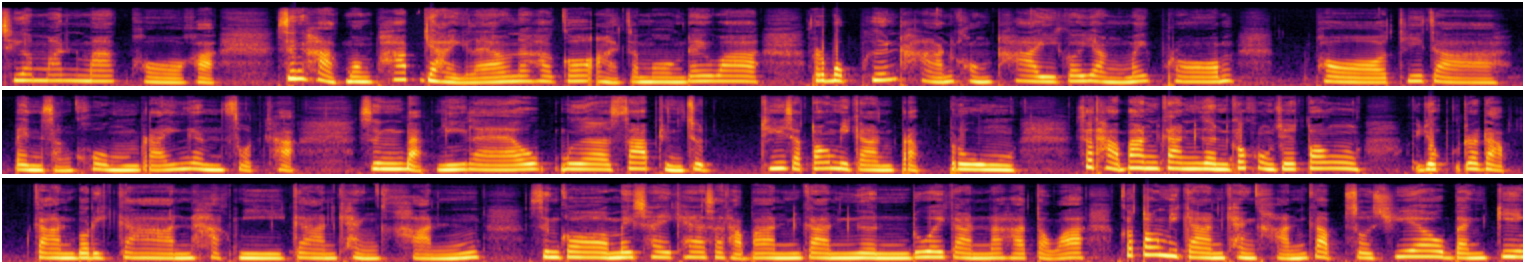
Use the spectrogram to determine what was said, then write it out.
เชื่อมั่นมากพอค่ะ ซึ่งหากมองภาพใหญ่แล้วนะคะ ก็อาจจะมองได้ว่าระบบพื้นฐานของไทยก็ยังไม่พร้อม พอที่จะเป็นสังคมไร้เงินสดค่ะ ซึ่งแบบนี้แล้วเมื่อทราบถึงจุดที่จะต้องมีการปรับปรุง สถาบันการเงินก็คงจะต้องยกระดับการบริการหากมีการแข่งขัน ซึ่งก็ไม่ใช่แค่สถาบันการเงินด้วยกันนะคะ แต่ว่าก็ต้องมีการแข่งขันกับโซเชียลแบงกิ้ง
